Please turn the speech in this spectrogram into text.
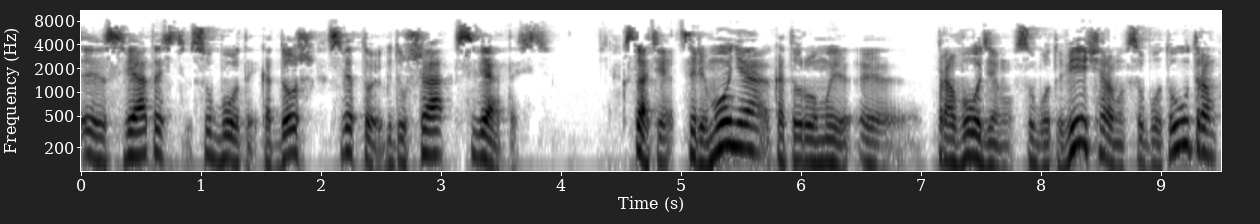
э, святость субботы. Кадош святой. Гдуша святость. Кстати, церемония, которую мы э, проводим в субботу вечером и в субботу утром,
